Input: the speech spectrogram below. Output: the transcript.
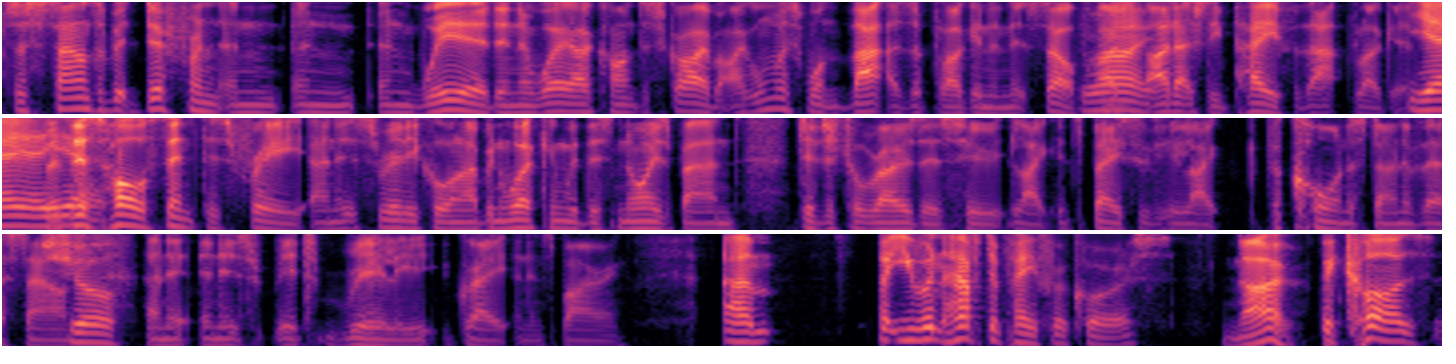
just sounds a bit different and and and weird in a way I can't describe. I almost want that as a plugin in itself. Right. I'd, I'd actually pay for that plugin. Yeah, yeah, yeah. But yeah. this whole synth is free and it's really cool. And I've been working with this noise band, Digital Roses, who like it's basically like the cornerstone of their sound. Sure. And it and it's it's really great and inspiring. Um, but you wouldn't have to pay for a chorus No. because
